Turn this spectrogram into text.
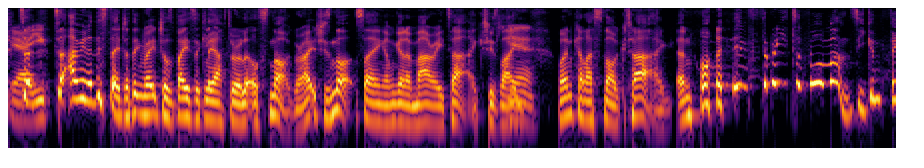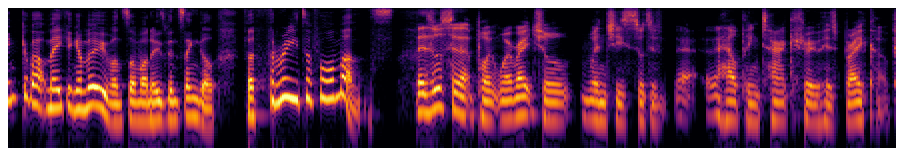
Yeah. So- you, so, I mean, at this stage, I think Rachel's basically after a little snog, right? She's not saying I'm going to marry Tag. She's like, Yeah. when can I snog Tag? And three to four months. You can think about making a move on someone who's been single for three to four months. There's also that point where Rachel, when she's sort of uh, helping Tag through his breakup,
